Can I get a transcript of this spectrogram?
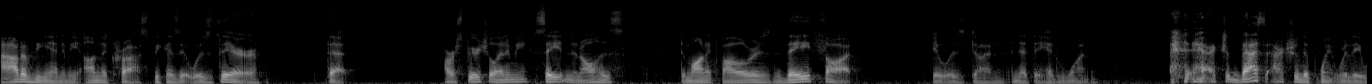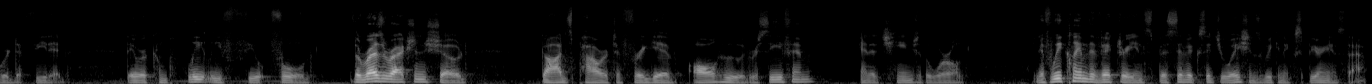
out of the enemy on the cross because it was there that our spiritual enemy, Satan and all his demonic followers, they thought it was done and that they had won. actually, that's actually the point where they were defeated. They were completely fooled. The resurrection showed God's power to forgive all who would receive him and to change the world. And if we claim the victory in specific situations, we can experience that.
